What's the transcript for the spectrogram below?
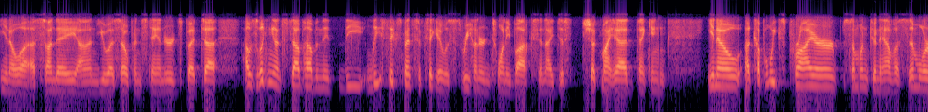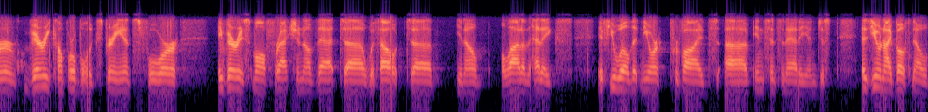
you know a Sunday on U.S. Open standards. But uh, I was looking on StubHub, and the the least expensive ticket was 320 bucks, and I just shook my head, thinking, you know, a couple weeks prior, someone can have a similar, very comparable experience for a very small fraction of that uh, without uh, you know a lot of the headaches if you will, that New York provides uh, in Cincinnati. And just as you and I both know,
